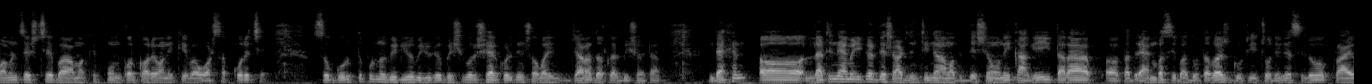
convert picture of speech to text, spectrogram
কমেন্টস এসছে। বা আমাকে ফোন কল করে অনেকে বা হোয়াটসঅ্যাপ করেছে। সো গুরুত্বপূর্ণ ভিডিও ভিডিওটা বেশি করে শেয়ার করে দিন, সবাই জানা দরকার বিষয়টা। দেখেন ল্যাটিন আমেরিকার দেশ, আর্জেন্টিনা আমাদের দেশে অনেক আগেই তারা তাদের অ্যাম্বাসি বা দূতাবাস গুটিয়ে চলে গেছিল। প্রায়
